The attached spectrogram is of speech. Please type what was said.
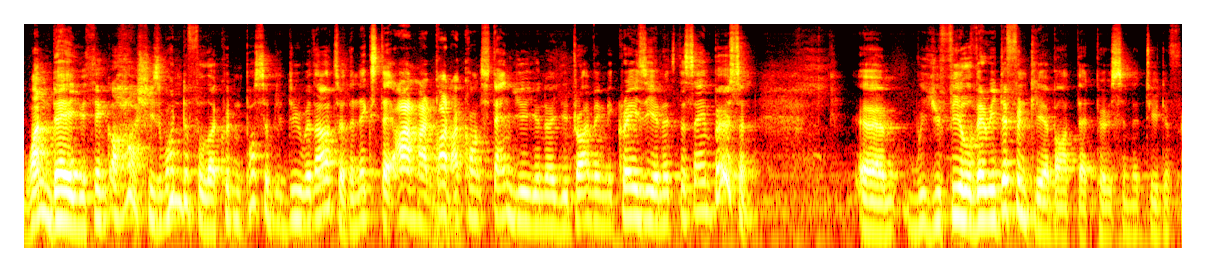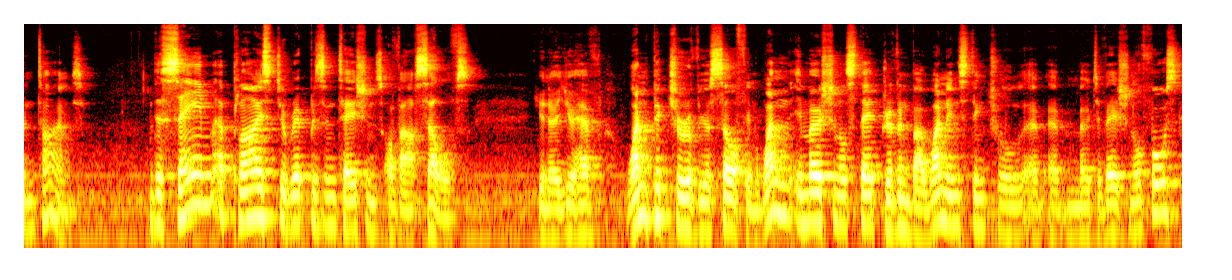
one day you think, oh, she's wonderful, I couldn't possibly do without her. The next day, oh my God, I can't stand you, you know, you're driving me crazy, and it's the same person um, you feel very differently about that person at two different times. The same applies to representations of ourselves. You know, you have one picture of yourself in one emotional state driven by one instinctual uh, uh, motivational force,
